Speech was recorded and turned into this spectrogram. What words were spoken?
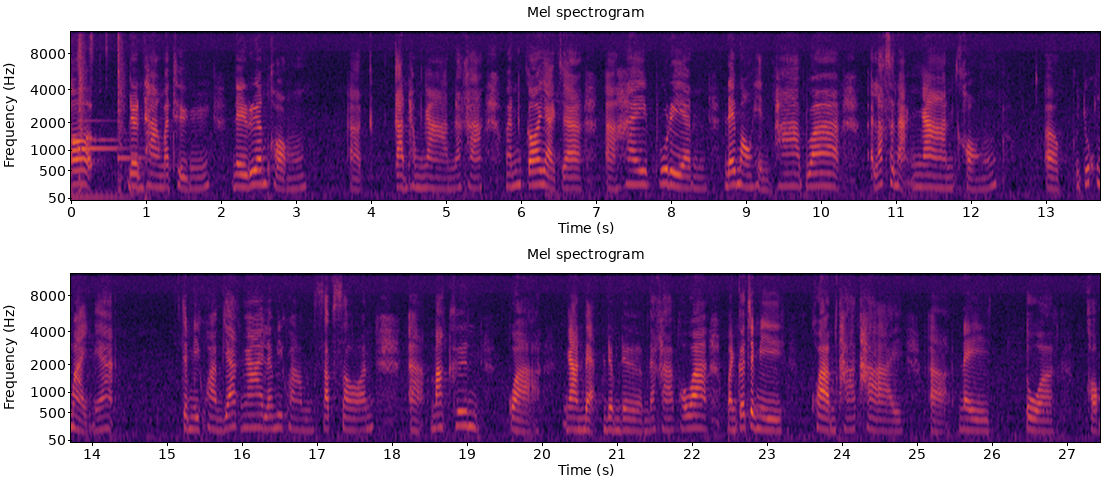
ก็เดินทางมาถึงในเรื่องของอการทำงานนะคะมันก็อยากจะให้ผู้เรียนได้มองเห็นภาพว่าลักษณะงานของอยุคใหม่เนี่ยจะมีความยากง่ายและมีความซับซ้อนอมากขึ้นกว่างานแบบเดิมๆนะคะ เพราะว่ามันก็จะมีความท้าทายในตัวของ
